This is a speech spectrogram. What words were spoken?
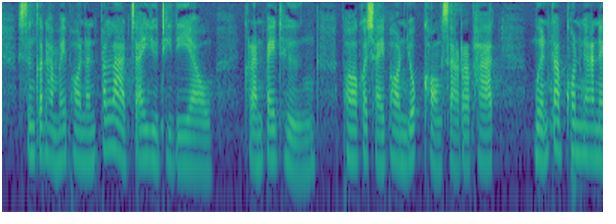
ำซึ่งก็ทำให้พรนั้นประหลาดใจอยู่ทีเดียว ครั้นไปถึง พ่อก็ใช้พรยกของสารพัดเหมือนกับคนงานใน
